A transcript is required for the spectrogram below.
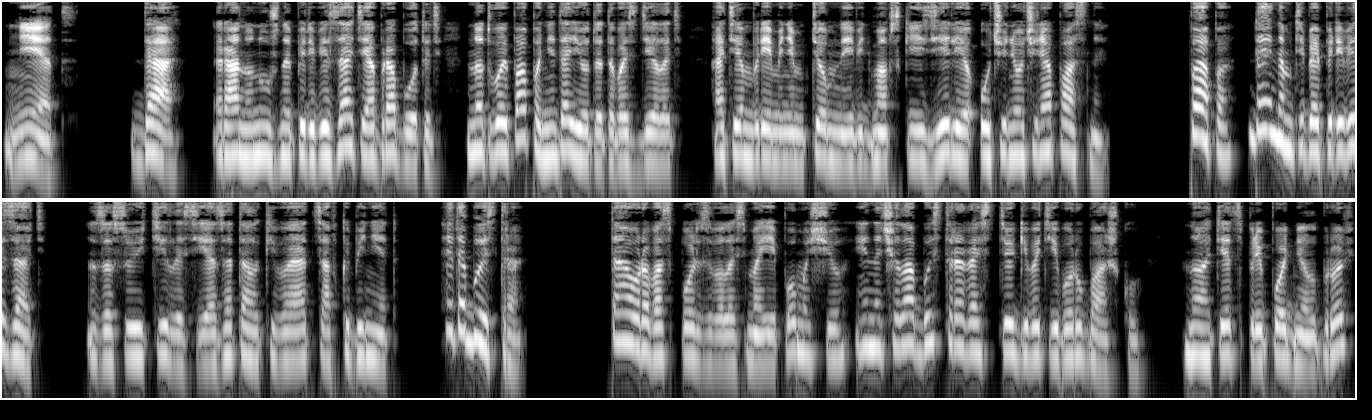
«Нет». «Да, рану нужно перевязать и обработать, но твой папа не дает этого сделать, а тем временем темные ведьмовские зелья очень-очень опасны». «Папа, дай нам тебя перевязать!» Засуетилась я, заталкивая отца в кабинет. «Это быстро!» Таура воспользовалась моей помощью и начала быстро расстегивать его рубашку. Но отец приподнял бровь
